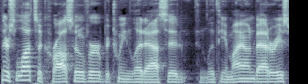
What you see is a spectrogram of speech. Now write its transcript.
There's lots of crossover between lead acid and lithium ion batteries.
